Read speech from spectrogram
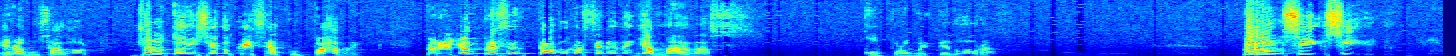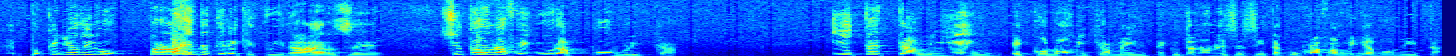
el abusador. Yo no estoy diciendo que sea culpable, pero ellos han presentado una serie de llamadas comprometedoras. Pero sí, sí, porque yo digo, pero la gente tiene que cuidarse. Si usted es una figura pública y usted está bien económicamente, que usted no necesita, con una familia bonita,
